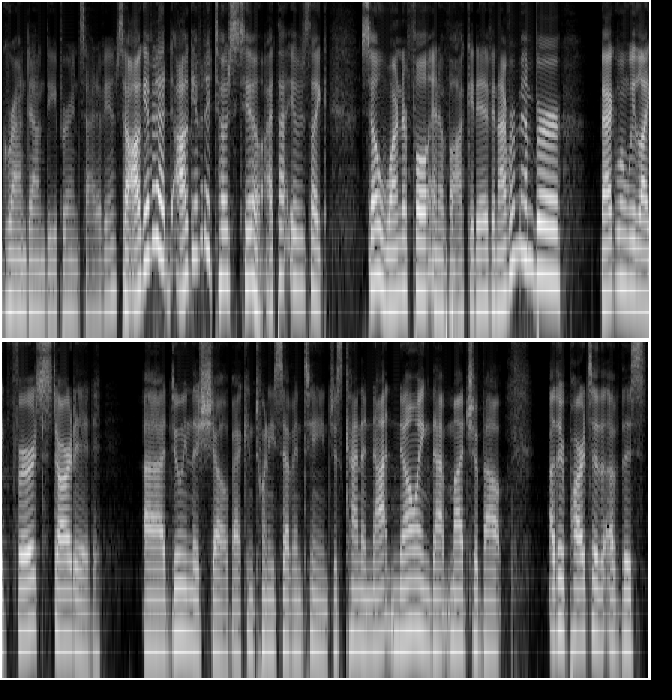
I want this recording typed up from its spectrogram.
ground down deeper inside of you. So I'll give it a I'll give it a toast too. I thought it was like so wonderful and evocative and I remember back when we like first started uh doing this show back in 2017 just kind of not knowing that much about other parts of of this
